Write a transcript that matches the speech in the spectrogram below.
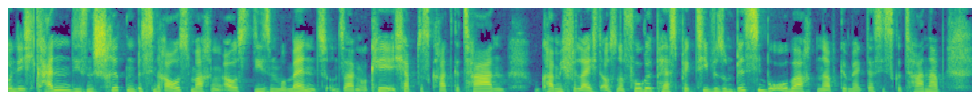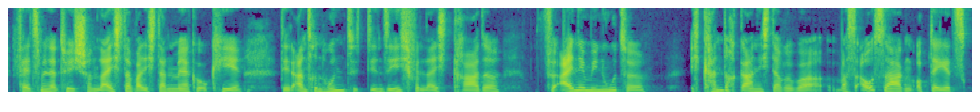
und ich kann diesen Schritt ein bisschen rausmachen aus diesem Moment und sagen, okay, ich habe das gerade getan und kann mich vielleicht aus einer Vogelperspektive so ein bisschen beobachten, habe gemerkt, dass ich es getan habe, fällt es mir natürlich schon leichter, weil ich dann merke, okay, den anderen Hund, den sehe ich vielleicht gerade für eine Minute. Ich kann doch gar nicht darüber was aussagen, ob der jetzt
